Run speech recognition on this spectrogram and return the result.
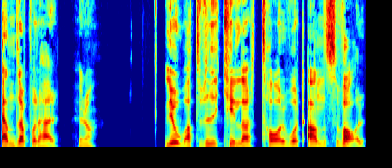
ändra på det här. Hur då? Jo, att vi killar tar vårt ansvar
